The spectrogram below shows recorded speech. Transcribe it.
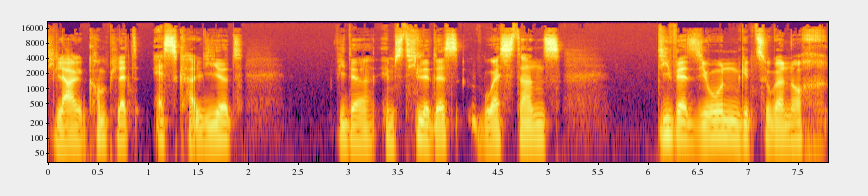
die Lage komplett eskaliert. Wieder im Stile des Westerns. Die Version gibt es sogar noch,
